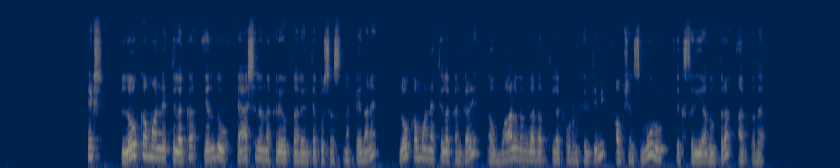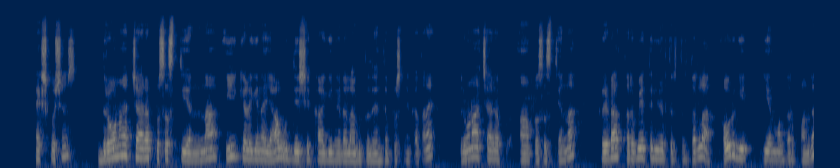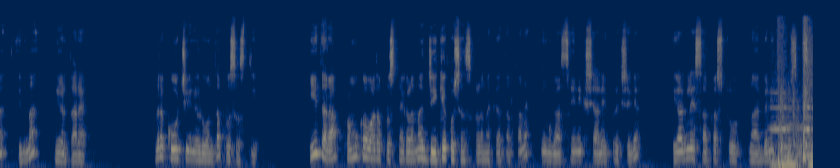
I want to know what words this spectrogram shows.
ನೆಕ್ಸ್ಟ್ ಲೋಕಮಾನ್ಯ ತಿಲಕ ಎಂದು ಡ್ಯಾಶ್ರನ್ನ ಕರೆಯುತ್ತಾರೆ ಅಂತ ಕ್ವಶನ್ಸ್ನ ಕೇಳಿದಾನೆ. ಲೋಕಮಾನ್ಯ ತಿಲಕ್ ಅಂತೇಳಿ ನಾವು ಬಾಲ್ ಗಂಗಾಧರ್ ತಿಲಕ್ ಅವ್ರನ್ನ ಕರಿತೀವಿ. ಆಪ್ಷನ್ಸ್ ಮೂರು ಇದಕ್ಕೆ ಸರಿಯಾದ ಉತ್ತರ ಆಗ್ತದೆ. ನೆಕ್ಸ್ಟ್ ಕ್ವಶನ್ಸ್ ದ್ರೋಣಾಚಾರ್ಯ ಪ್ರಶಸ್ತಿಯನ್ನ ಈ ಕೆಳಗಿನ ಯಾವ ಉದ್ದೇಶಕ್ಕಾಗಿ ನೀಡಲಾಗುತ್ತದೆ ಅಂತ ಪ್ರಶ್ನೆ ಕೇಳ್ತಾನೆ. ದ್ರೋಣಾಚಾರ್ಯ ಆ, ಪ್ರಶಸ್ತಿಯನ್ನ ಕ್ರೀಡಾ ತರಬೇತಿ ನೀಡ್ತಿರ್ತಿರ್ತಾರಲ್ಲ ಅವ್ರಿಗೆ ಏನು ಮಾಡ್ತಾರಪ್ಪ ಅಂದ್ರೆ ಇದನ್ನ ನೀಡ್ತಾರೆ. ಅಂದ್ರೆ ಕೋಚಿಂಗ್ ನೀಡುವಂಥ ಪ್ರಶಸ್ತಿ. ಈ ಥರ ಪ್ರಮುಖವಾದ ಪ್ರಶ್ನೆಗಳನ್ನು ಜಿ ಕೆ ಕ್ವಶನ್ಸ್ಗಳನ್ನು ಕೇಳ್ತಾ ಇರ್ತಾನೆ. ನಿಮ್ಗೆ ಸೈನಿಕ ಶಾಲೆ ಪರೀಕ್ಷೆಗೆ ಈಗಾಗಲೇ ಸಾಕಷ್ಟು ನಾ ಗಣಿತ ಕ್ವಶನ್ಸ್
